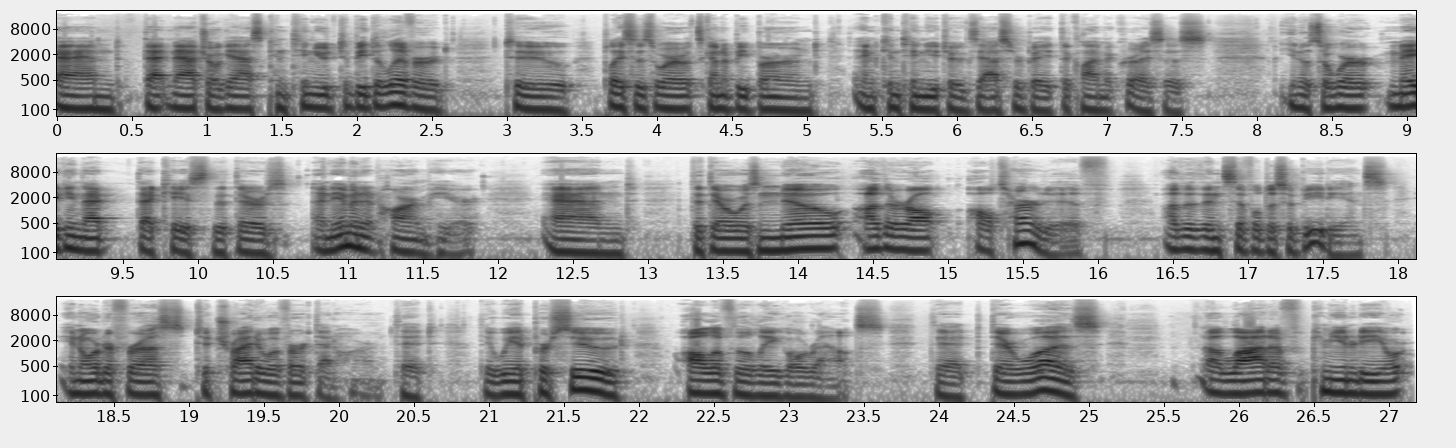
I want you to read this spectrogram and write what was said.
and that natural gas continued to be delivered to places where it's going to be burned and continue to exacerbate the climate crisis. You know, so we're making that that case that there's an imminent harm here, and that there was no other al- alternative other than civil disobedience in order for us to try to avert that harm that that we had pursued all of the legal routes that there was a lot of community or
